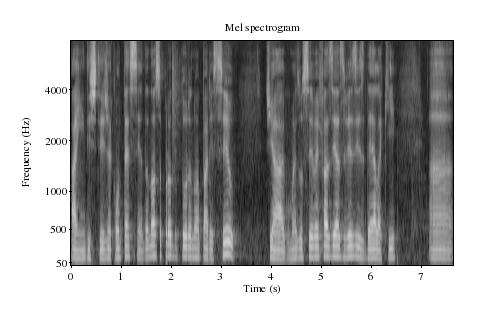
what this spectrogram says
ainda esteja acontecendo. A nossa produtora não apareceu, Tiago, mas você vai fazer as vezes dela aqui. Ah,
